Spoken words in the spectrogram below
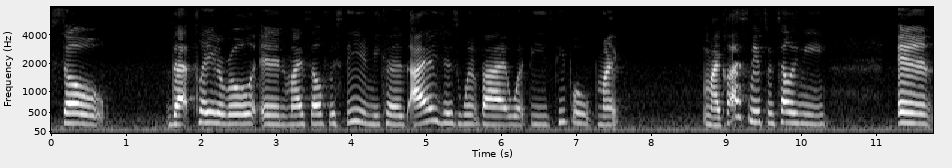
So that played a role in my self-esteem because I just went by what these people my my classmates were telling me and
